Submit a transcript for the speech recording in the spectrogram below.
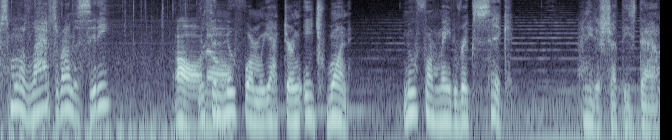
There's more labs around the city Oh, with no. a Nuform reactor in each one. Nuform made Rick sick. I need to shut these down.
